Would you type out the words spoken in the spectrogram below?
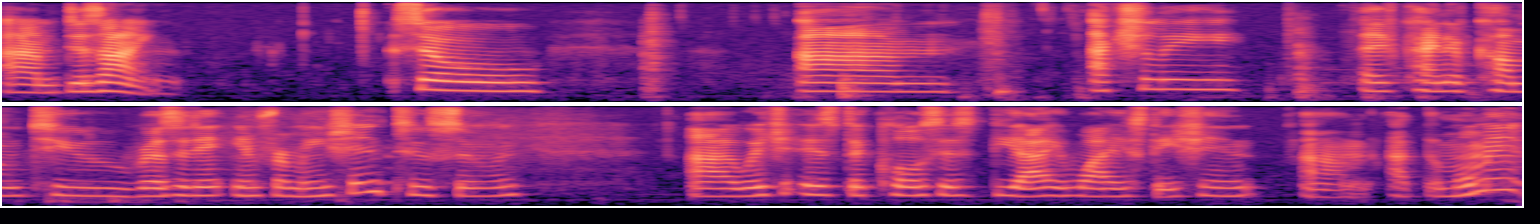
um, design. So um, actually, I've kind of come to resident information too soon, uh, which is the closest DIY station um, at the moment.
